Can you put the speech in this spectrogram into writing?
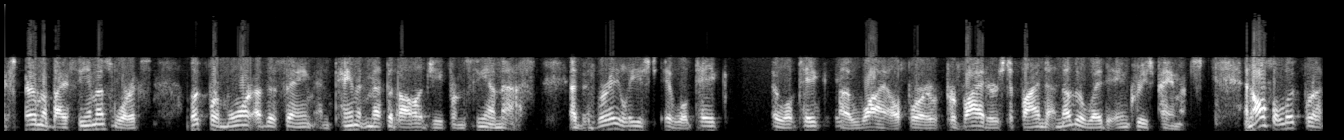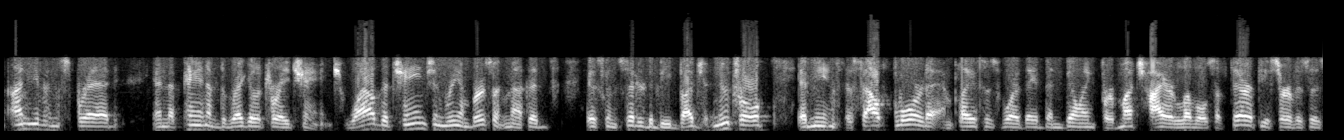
experiment by CMS works, look for more of the same and payment methodology from CMS. At the very least, it will take it will take a while for providers to find another way to increase payments. And also look for an uneven spread in the pain of the regulatory change. While the change in reimbursement methods is considered to be budget neutral, it means that South Florida and places where they've been billing for much higher levels of therapy services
